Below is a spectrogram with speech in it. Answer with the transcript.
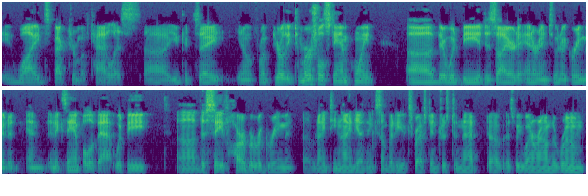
a a wide spectrum of catalysts. Uh, you could say, you know, from a purely commercial standpoint, uh, there would be a desire to enter into an agreement, and, and an example of that would be uh, the Safe Harbor Agreement of 1990. I think somebody expressed interest in that uh, as we went around the room.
